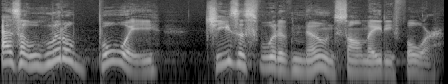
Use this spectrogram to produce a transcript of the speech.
As a little boy, Jesus would have known Psalm 84.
